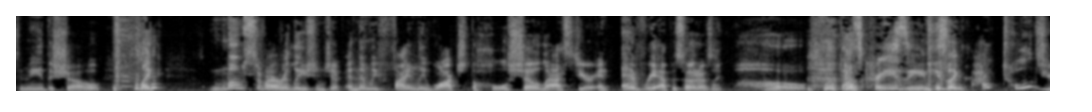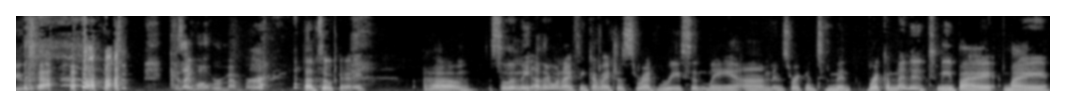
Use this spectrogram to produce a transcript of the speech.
to me, the show? Like most of our relationship, and then we finally watched the whole show last year, and every episode I was like, "Whoa, that's crazy!" And he's like, "I told you that," because I won't remember. That's okay. Um, so then the other one I think of, I just read recently, um, is recommended recommended to me by my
